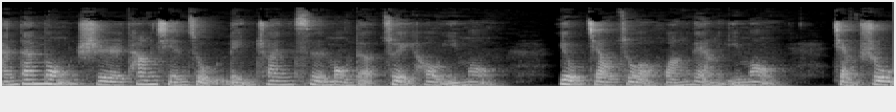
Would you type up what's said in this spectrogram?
邯郸梦是汤显祖临川四梦的最后一梦，又叫做黄粱一梦，讲述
